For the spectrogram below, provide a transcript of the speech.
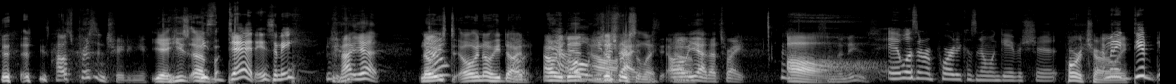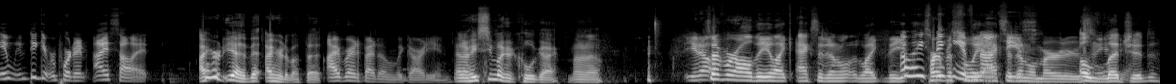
How's prison treating you? Yeah, he's uh, He's bu- dead, isn't he? Not yet. no, no? he's oh no, he died. Oh, he Yeah, did. Oh, Oh. just Just recently. Oh, Oh. yeah, that's right. Oh, In the news. It wasn't reported because no one gave a shit. Poor Charlie. I Charlie. mean, it did. It did get reported. I saw it. I heard. Yeah, that, I heard about that. I read about it on the Guardian. I know he seemed like a cool guy. I don't know. You know, Except for all the like accidental, like the Oh, hey, speaking of purposefully Nazis. accidental murders. Alleged.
